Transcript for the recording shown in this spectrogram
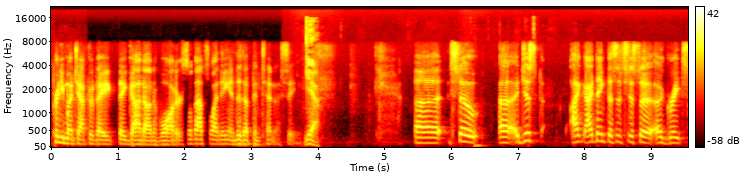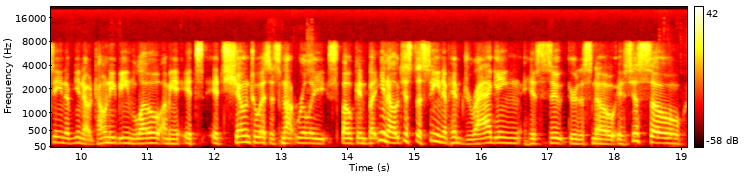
pretty much after they they got out of water, so that's why they ended up in Tennessee. Yeah. Uh, so uh, just I, I think this is just a, a great scene of you know Tony being low. I mean, it's it's shown to us. It's not really spoken, but you know, just a scene of him dragging his suit through the snow is just so.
